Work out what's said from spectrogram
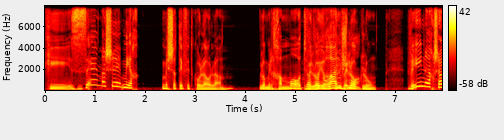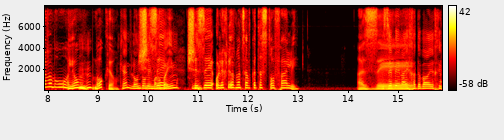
כי זה מה שמשתף את כל העולם. לא מלחמות ולא לא איראן ולא כלום. והנה עכשיו אמרו, היום, mm-hmm. בוקר. כן, לונדון שזה, עם 40. שזה mm-hmm. הולך להיות מצב קטסטרופלי. אז... זה בעינייך הדבר היחיד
